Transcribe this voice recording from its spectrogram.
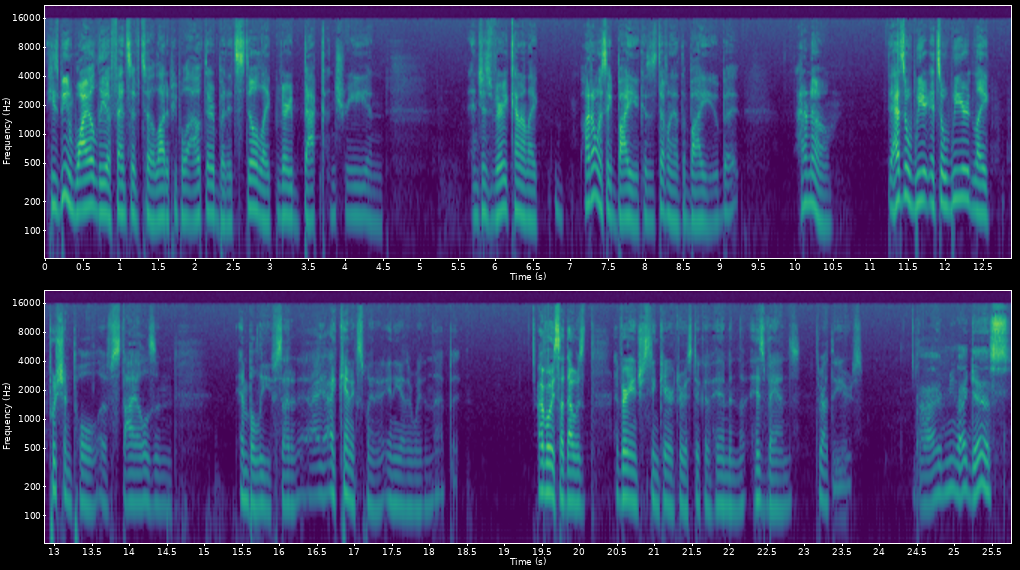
he's being wildly offensive to a lot of people out there, but it's still like very backcountry and and just very kind of like I don't want to say bayou because it's definitely not the bayou, but I don't know. It has a weird. It's a weird like push and pull of styles and and beliefs. I don't. I, I can't explain it any other way than that. But I've always thought that was a very interesting characteristic of him and the, his bands throughout the years. I mean, I guess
